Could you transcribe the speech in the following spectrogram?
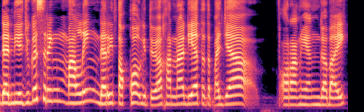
dan dia juga sering maling dari toko gitu ya karena dia tetap aja orang yang nggak baik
